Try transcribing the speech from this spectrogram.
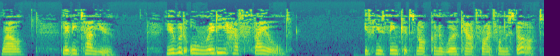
well, let me tell you, you would already have failed if you think it's not going to work out right from the start.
